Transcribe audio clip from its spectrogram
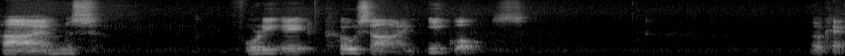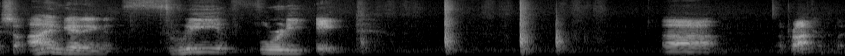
times 48 cosine equals. Okay, so I'm getting 348 uh, approximately.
